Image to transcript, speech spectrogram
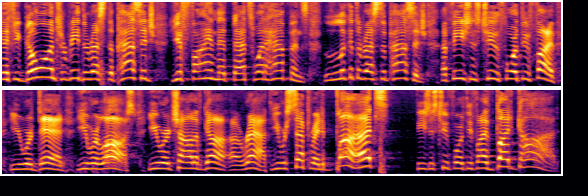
And if you go on to read the rest of the passage, you find that that's what happens. Look at the rest of the passage Ephesians 2 4 through 5. You were dead, you were lost, you were a child of God, uh, wrath, you were separated, but Ephesians 2 4 through 5. But God,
